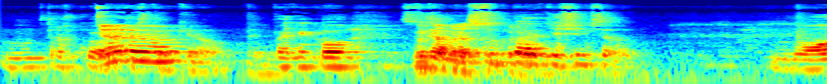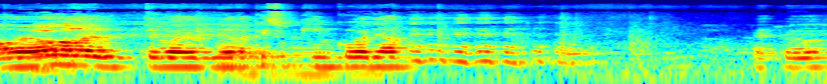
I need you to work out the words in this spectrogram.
mm, trošku Jo, jako jo. styky, no. Tak jako, si No říkám, super, Crowe. těším se. No jo, No. ale ty mě taky sukínku a dělal jako,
